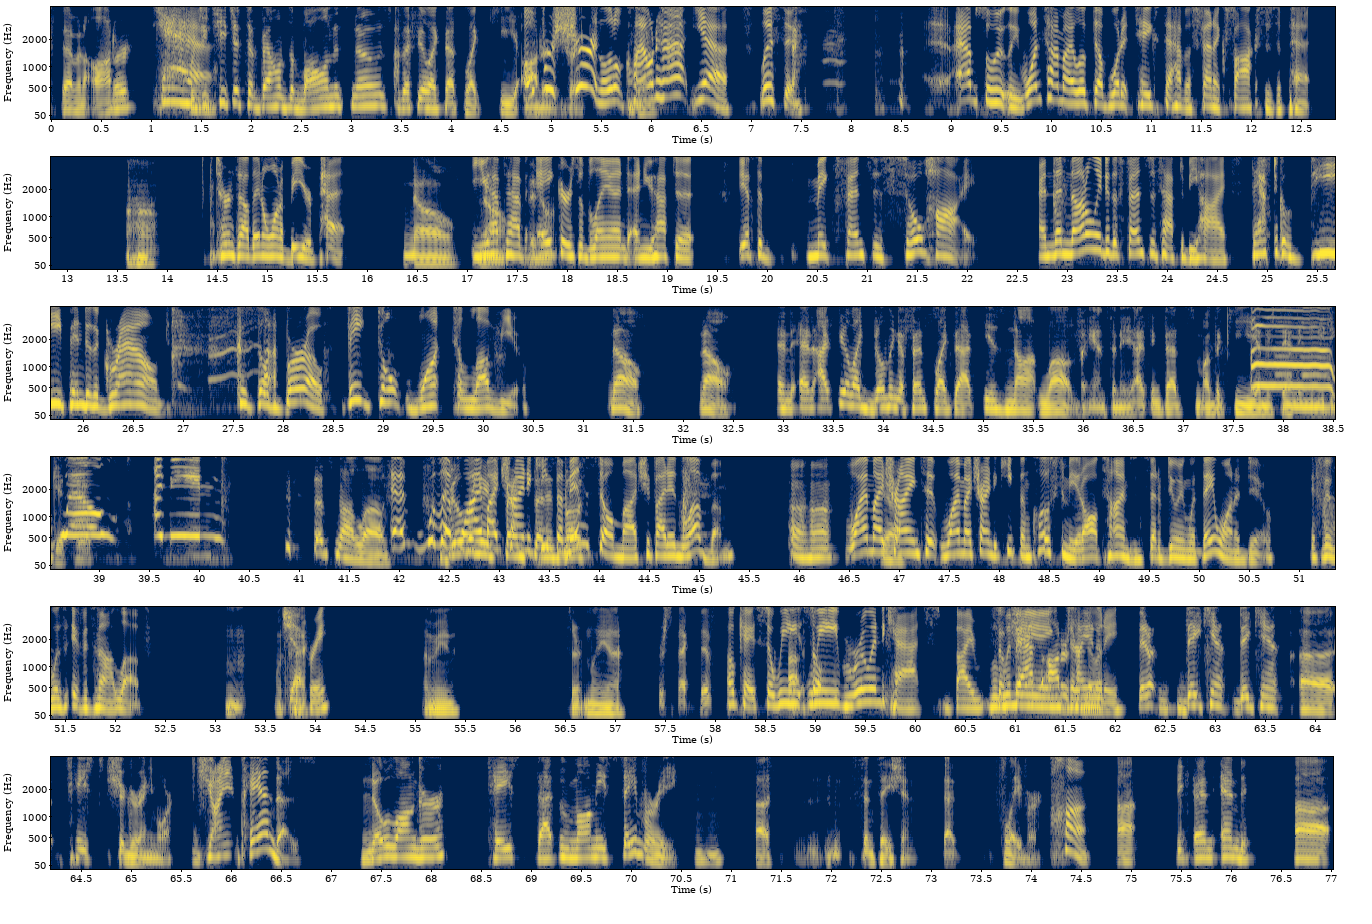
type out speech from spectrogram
To have an otter. Yeah. Would you teach it to balance a ball on its nose? Because I feel like that's like key. Oh, for trick. sure. And a little clown hat. Yeah. Listen, absolutely. One time I looked up what it takes to have a fennec fox as a pet. Uh-huh. Turns out they don't want to be your pet. No. You no, have to have they don't. acres of land and you have to you have to make fences so high. And then not only do the fences have to be high, they have to go deep into the ground because they'll burrow. They don't want to love you. No, no. And and I feel like building a fence like that is not love, Anthony. I think that's the key understanding you need to get Uh, well, I mean. That's not love. uh, well, then Building why am I trying to keep them in so much if I didn't love them? Uh-huh. Why am I Yeah. trying to why am I trying to keep them close to me at all times instead of doing what they want to do? If it was if it's not love, Okay. Jeffrey. I mean, certainly a perspective. Okay, so we Uh, so- we ruined cats by So cats, otters, their hyenas, ability. they don't, they can't they can't uh, taste sugar anymore. Giant pandas no longer taste that umami savory Mhm. uh, sensation, that flavor. Huh. Be- And and uh,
